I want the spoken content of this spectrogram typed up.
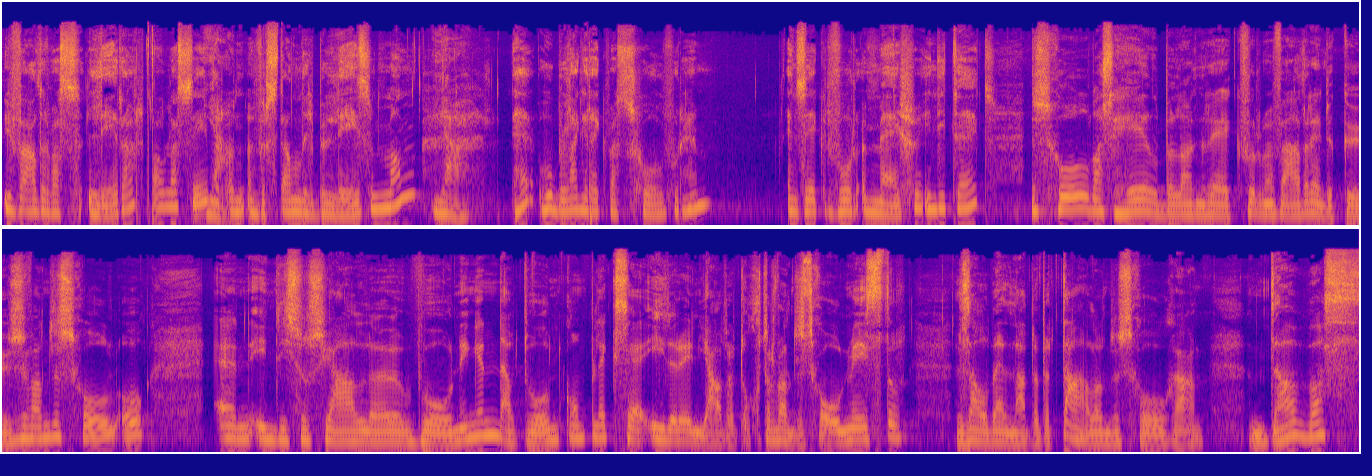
Je vader was leraar, Paula Semer, Ja. een, een verstandig belezen man. Ja. Hè, hoe belangrijk was school voor hem? En zeker voor een meisje in die tijd? De school was heel belangrijk voor mijn vader en de keuze van de school ook. En in die sociale woningen, dat wooncomplex, zei iedereen... ja, de dochter van de schoolmeester zal wel naar de betalende school gaan. Dat was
